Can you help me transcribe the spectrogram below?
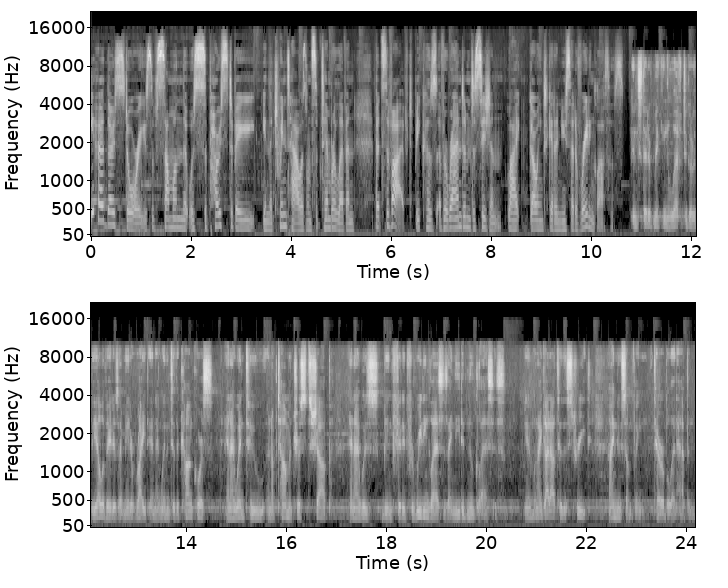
You heard those stories of someone that was supposed to be in the Twin Towers on September 11 but survived because of a random decision like going to get a new set of reading glasses? Instead of making a left to go to the elevators, I made a right and I went into the concourse and I went to an optometrist shop and I was being fitted for reading glasses. I needed new glasses. And when I got out to the street, I knew something terrible had happened.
